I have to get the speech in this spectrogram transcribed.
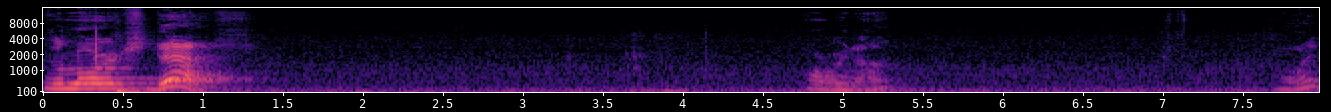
the Lord's death. Are we not? What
